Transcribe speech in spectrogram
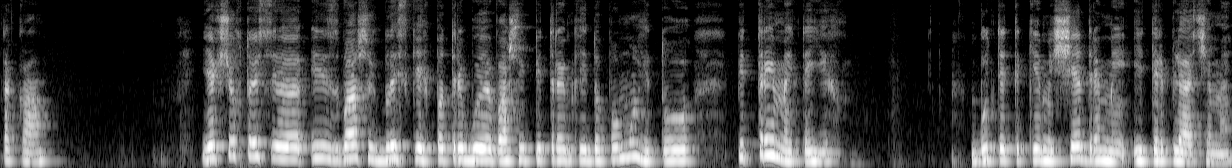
така. Якщо хтось е, із ваших близьких потребує вашої підтримки і допомоги, то підтримайте їх. Будьте такими щедрими і терплячими,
